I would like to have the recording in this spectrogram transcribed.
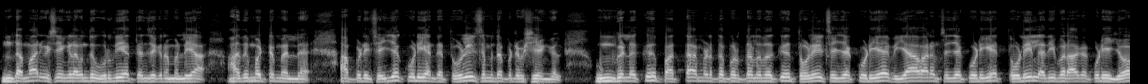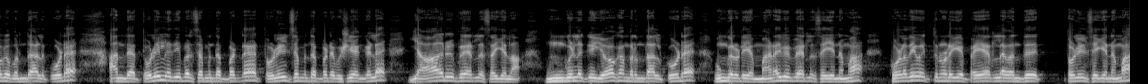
இந்த மாதிரி விஷயங்களை வந்து உறுதியாக தெரிஞ்சுக்கிறோம் இல்லையா? அது மட்டும் இல்லை. அப்படி செய்யக்கூடிய அந்த தொழில் சம்பந்தப்பட்ட விஷயங்கள். உங்களுக்கு பத்தாம் இடத்தை பொறுத்தளவுக்கு தொழில் செய்யக்கூடிய வியாபாரம் செய்யக்கூடிய தொழில் அதிபராகக்கூடிய யோகம் இருந்தால் கூட அந்த தொழில் அதிபர் சம்பந்தப்பட்ட தொழில் சம்பந்தப்பட்ட விஷயங்களை யார் பேரில் செய்யலாம்? உங்களுக்கு யோகம் இருந்தால் கூட உங்களுடைய மனைவி பேரில் செய்யணுமா? குலதெய்வத்தினுடைய பெயரில் வந்து தொழில் செய்யணுமா?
